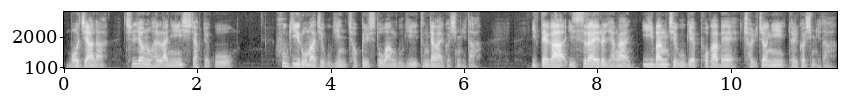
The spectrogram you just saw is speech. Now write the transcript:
머지않아 7년 후 환란이 시작되고 후기 로마 제국인 적그리스도 왕국이 등장할 것입니다. 이때가 이스라엘을 향한 이방 제국의 포갑의 절정이 될 것입니다.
